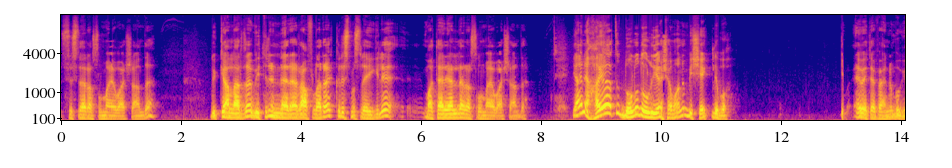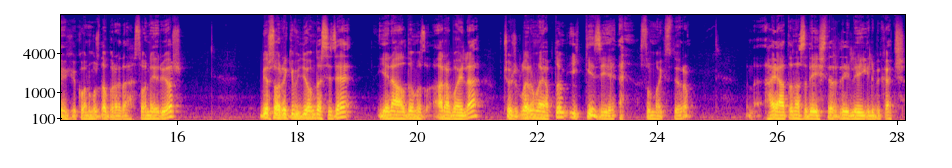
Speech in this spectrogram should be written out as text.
süsler asılmaya başlandı. Dükkanlarda vitrinlere, raflara Christmas'la ilgili materyaller asılmaya başlandı. Yani hayatı dolu dolu yaşamanın bir şekli bu. Evet efendim bugünkü konumuz da burada sona eriyor. Bir sonraki videomda size yeni aldığımız arabayla çocuklarımla yaptığım ilk geziyi sunmak istiyorum. Hayatı nasıl değiştirdiği ile ilgili birkaç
